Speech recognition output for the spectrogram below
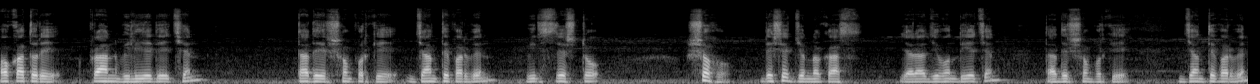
অকাতরে প্রাণ বিলিয়ে দিয়েছেন, তাদের সম্পর্কে জানতে পারবেন বীরশ্রেষ্ঠ সহ দেশের জন্য কাজ যারা জীবন দিয়েছেন, তাদের সম্পর্কে জানতে পারবেন।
